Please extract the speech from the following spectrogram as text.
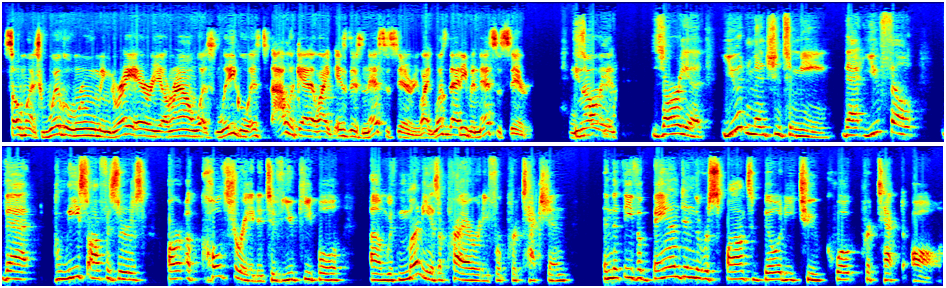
so much wiggle room and gray area around what's legal. It's I look at it like, is this necessary? Like, was that even necessary? You know. Zaria, Zaria, you had mentioned to me that you felt that police officers are acculturated to view people um, with money as a priority for protection and that they've abandoned the responsibility to quote protect all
